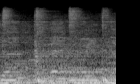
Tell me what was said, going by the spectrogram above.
than we can.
